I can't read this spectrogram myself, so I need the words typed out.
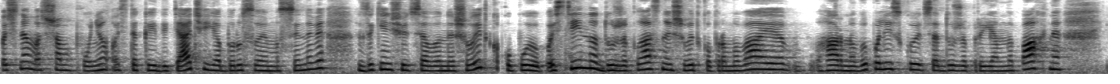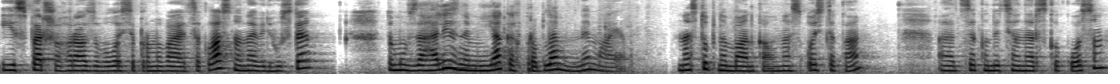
Почнемо з шампуню. Ось такий дитячий. Я беру своєму синові. Закінчуються вони швидко. Купую постійно, дуже класний, швидко промиває, гарно виполіскується, дуже приємно пахне. І з першого разу волосся промивається класно, навіть густе. Тому взагалі з ним ніяких проблем немає. Наступна банка у нас ось така. Е, Це кондиціонер з кокосом.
